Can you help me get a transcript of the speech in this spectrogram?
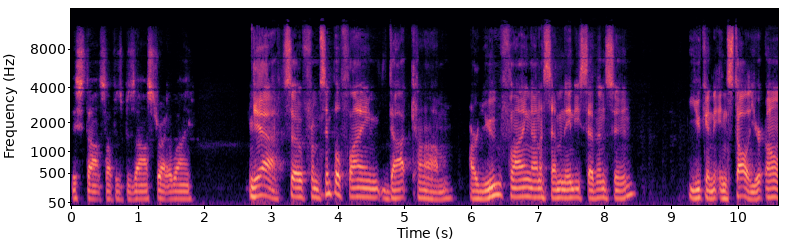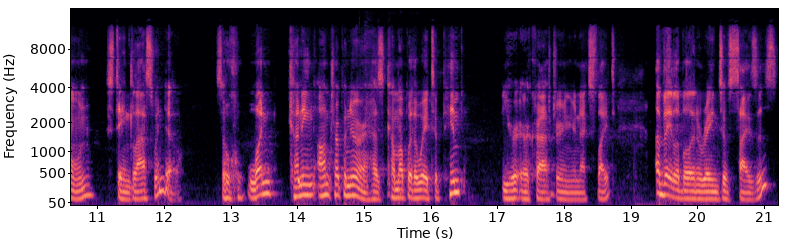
this starts off as bizarre straight away. Yeah. So from simpleflying.com, are you flying on a 787 soon? You can install your own stained glass window. So, one cunning entrepreneur has come up with a way to pimp your aircraft during your next flight. Available in a range of sizes,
